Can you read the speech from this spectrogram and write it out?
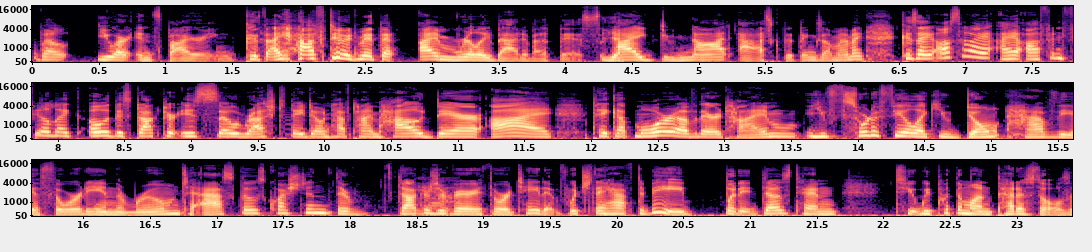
Well, you are inspiring because I have to admit that I'm really bad about this. Yeah. I do not ask the things on my mind because I also I, I often feel like oh this doctor is so rushed they don't have time. How dare I take up more of their time? You sort of feel like you don't have the authority in the room to ask those questions. Their doctors Yeah. are very authoritative, which they have to be, but it does tend to we put them on pedestals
